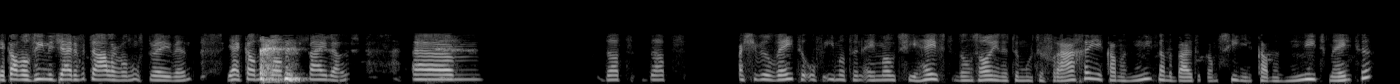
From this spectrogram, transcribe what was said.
je kan wel zien dat jij de vertaler van ons twee bent. Jij kan het wel niet feilloos. Um, dat, dat als je wil weten of iemand een emotie heeft, dan zal je het er moeten vragen. Je kan het niet aan de buitenkant zien, je kan het niet meten.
